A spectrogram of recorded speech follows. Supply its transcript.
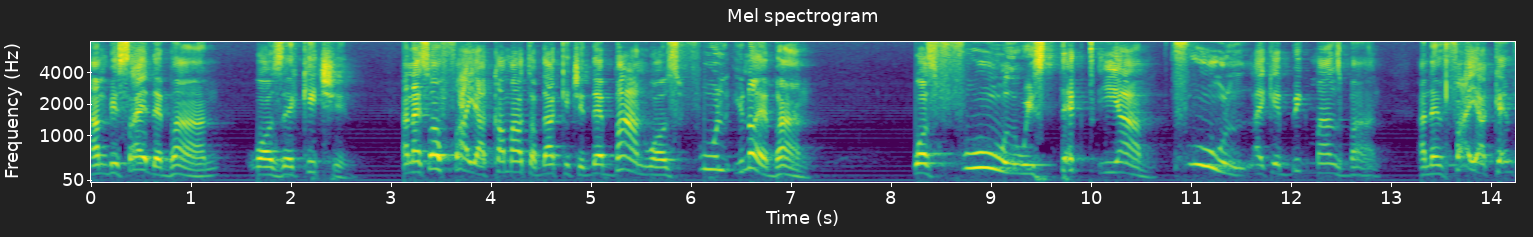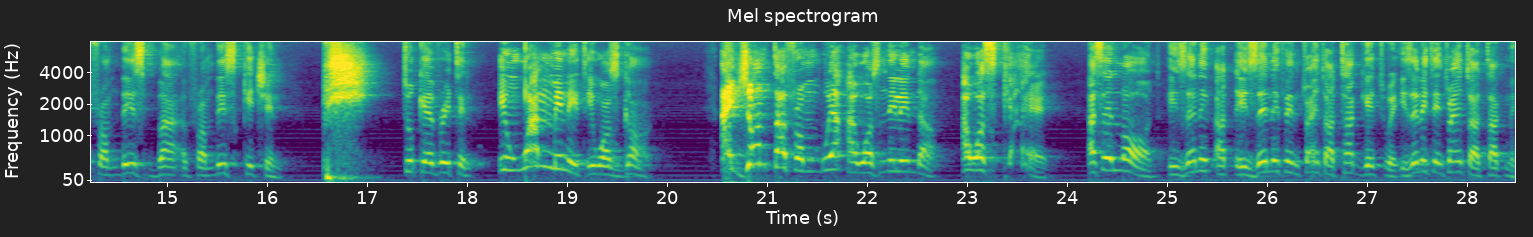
And beside the barn was a kitchen. And I saw fire come out of that kitchen. The barn was full, you know, a barn was full with staked yam, full like a big man's barn. And then fire came from this barn, from this kitchen, Psh, took everything. In one minute, it was gone. I jumped up from where I was kneeling down. I was scared. I said, Lord, is, any, is anything trying to attack Gateway? Is anything trying to attack me?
